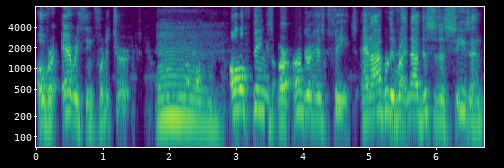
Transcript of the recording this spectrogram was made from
over everything for the church. Mm. All things are under his feet. And I believe right now this is a season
